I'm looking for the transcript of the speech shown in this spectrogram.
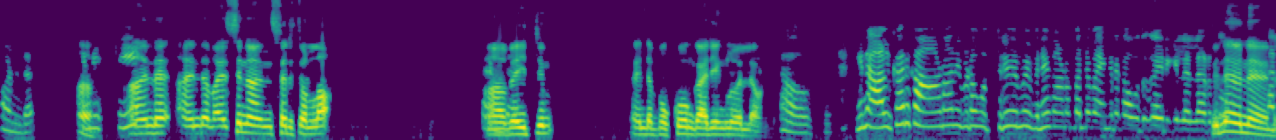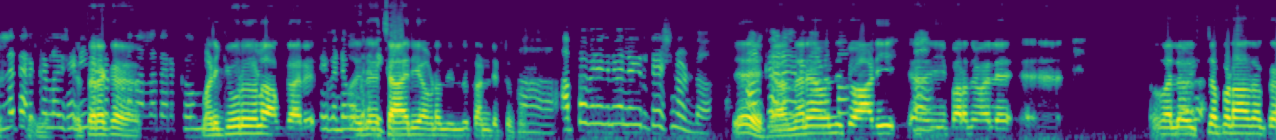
ഉണ്ട്. അതിന്റെ അതിന്റെ വയസ്സിനനുസരിച്ചുള്ള വെയിറ്റും അതിന്റെ പൊക്കവും കാര്യങ്ങളും എല്ലാം ഉണ്ട്. ഇങ്ങനെ ആൾക്കാർ കാണാൻ ഇവിടെ ഒത്തിരി ഇവനെ കാണുമ്പോൾ ഭയങ്കര കൗതുകമായിരിക്കില്ല എല്ലാവർക്കും? പിന്നെ പിന്നെ നല്ല തിരക്കുള്ള ശനി തിരക്ക്. നല്ല തിരക്കും. മണിക്കൂറുകൾ ആൾക്കാർ മുമ്പിൽ ചാരി അവിടെ നിന്ന് കണ്ടിട്ട് പോകും. അപ്പൊ ഇവനെങ്ങനെ വല്ല ഇറിറ്റേഷൻ ഉണ്ടോ? ആൾക്കാരെ അന്നേരം അവന് ചാടി ഈ പറഞ്ഞ പോലെ ഏ, വല്ല ഇഷ്ടപ്പെടാതൊക്കെ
